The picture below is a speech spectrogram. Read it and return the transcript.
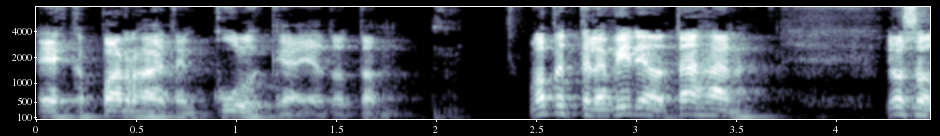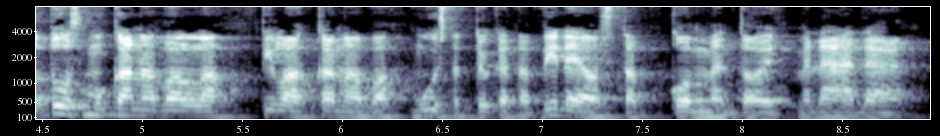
ehkä parhaiten kulkee. Ja tota, lopettelen video tähän. Jos on Tusmu kanavalla, tilaa kanava, muista tykätä videosta, kommentoi, me nähdään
